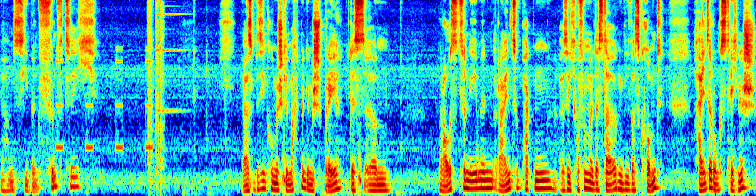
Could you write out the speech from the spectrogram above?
Wir haben 57. Ja, ist ein bisschen komisch gemacht mit dem Spray, das ähm, rauszunehmen, reinzupacken. Also ich hoffe mal, dass da irgendwie was kommt, halterungstechnisch,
